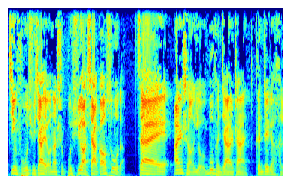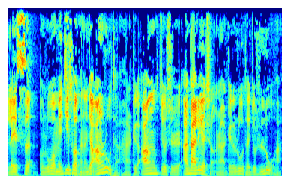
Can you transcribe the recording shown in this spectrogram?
进服务区加油呢是不需要下高速的。在安省有一部分加油站跟这个很类似，我如果没记错，可能叫 on route 哈，这个 on 就是安大略省啊，这个 route 就是路哈。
